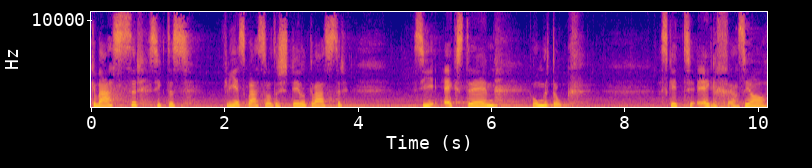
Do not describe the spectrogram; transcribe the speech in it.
Gewässer, sei das Fließgewässer oder Stillgewässer, sind extrem unter Druck. Es gibt eigentlich, also ja,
